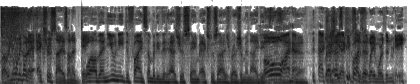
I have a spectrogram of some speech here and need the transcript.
Why would you want to go to exercise on a date? Well, then you need to find somebody that has your same exercise regimen ideas. oh, I have. Yeah. Actually, There's she people out exercises way more than me.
